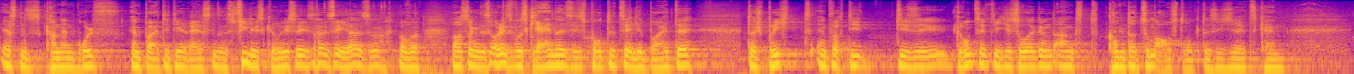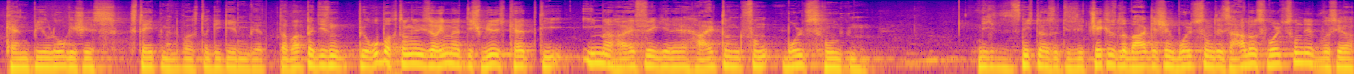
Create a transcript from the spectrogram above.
Erstens kann ein Wolf ein Beutetier reißen, das vieles größer ist als er. Also, aber aussagen, dass alles, was kleiner ist, ist potenzielle Beute. Da spricht einfach die, diese grundsätzliche Sorge und Angst kommt da zum Ausdruck. Das ist ja jetzt kein, kein biologisches Statement, was da gegeben wird. Aber bei diesen Beobachtungen ist auch immer die Schwierigkeit, die immer häufigere Haltung von Wolfshunden. Nicht, nicht nur also diese tschechoslowakischen Wolfshunde, Salos-Wolfshunde, wo es ja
